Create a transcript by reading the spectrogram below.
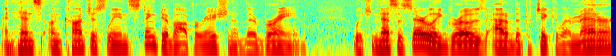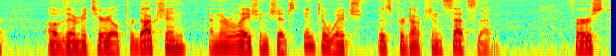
and hence unconsciously instinctive operation of their brain, which necessarily grows out of the particular manner of their material production and the relationships into which this production sets them. First,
